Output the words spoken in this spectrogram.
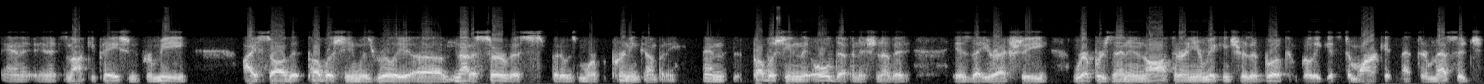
and, it, and it's an occupation. For me, I saw that publishing was really uh, not a service, but it was more of a printing company. And publishing, the old definition of it, is that you're actually representing an author and you're making sure their book really gets to market and that their message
